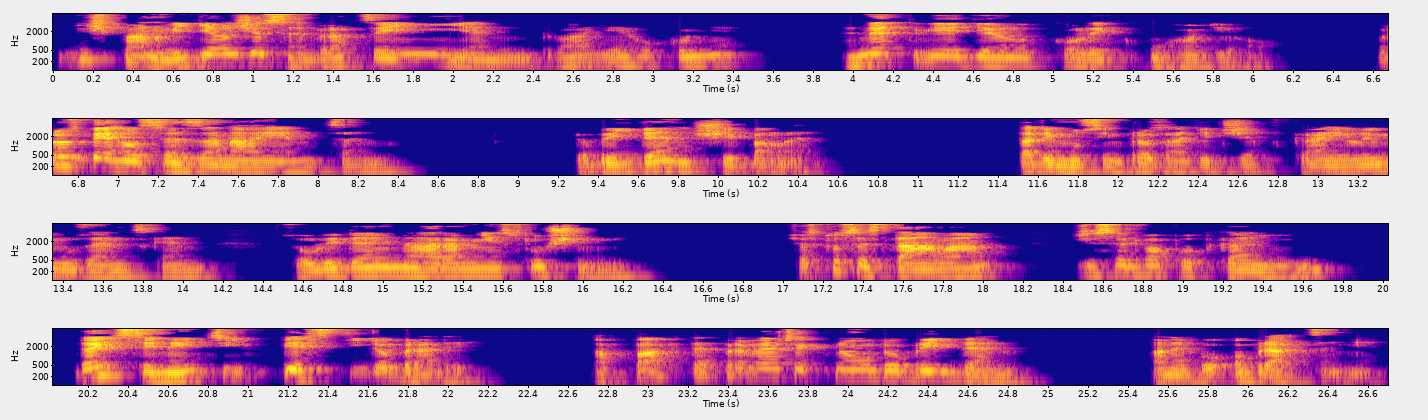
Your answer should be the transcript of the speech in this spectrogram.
Když pán viděl, že se vracejí jen dva jeho koně, hned věděl, kolik uhodilo. Rozběhl se za nájemcem. Dobrý den, šibale. Tady musím prozradit, že v kraji limuzenském jsou lidé náramně slušní. Často se stává, že se dva potkají, dají si nejdřív pěstí do brady a pak teprve řeknou dobrý den, anebo obráceně.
